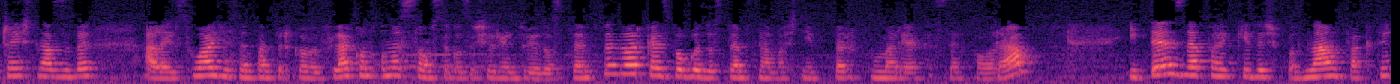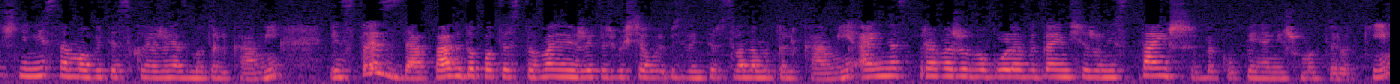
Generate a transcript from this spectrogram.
część nazwy, ale jest Wild, jest ten panterkowy flakon. One są, z tego co się orientuję, dostępne. Marka jest w ogóle dostępna właśnie w perfumeriach Sephora. I ten zapach kiedyś poznałam, faktycznie niesamowite skojarzenia z motylkami, więc to jest zapach do potestowania, jeżeli ktoś by chciał być zainteresowany motylkami. A inna sprawa, że w ogóle wydaje mi się, że on jest tańszy do kupienia niż motylki.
